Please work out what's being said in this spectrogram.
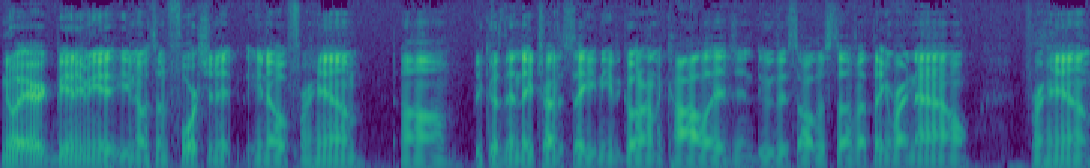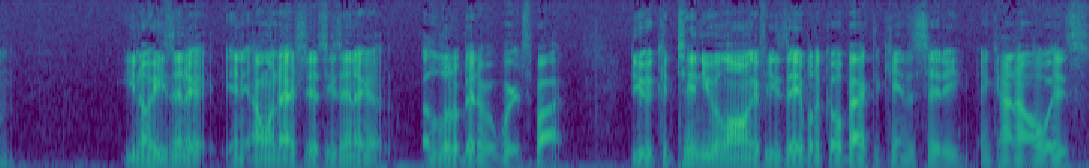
you know Eric Bieniemy, you know, it's unfortunate, you know, for him um, because then they try to say you need to go down to college and do this, all this stuff. I think right now for him, you know, he's in a. And I want to ask you this: he's in a a little bit of a weird spot. Do you continue along if he's able to go back to Kansas City and kind of always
